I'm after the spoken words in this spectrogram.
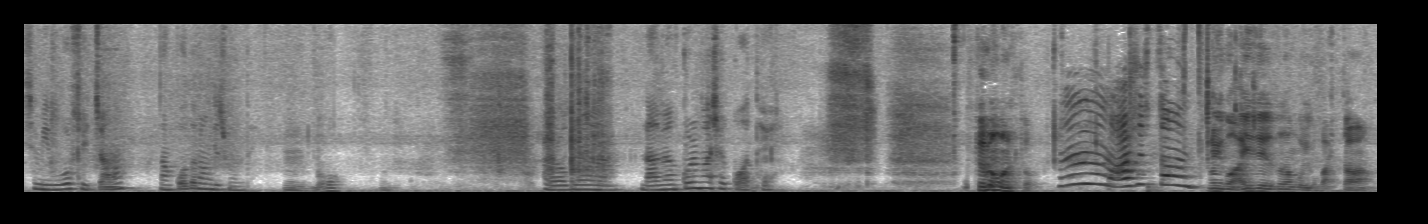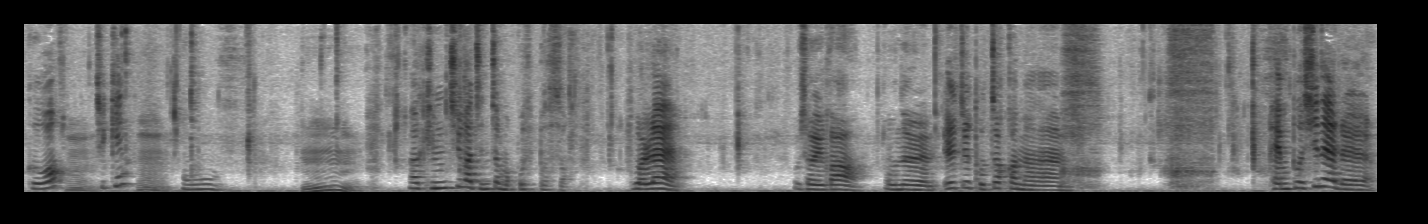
지금 이거 먹을 수 있잖아. 난 꼬들한 게 좋은데. 응, 먹어. 여러분 라면 꿀 마실 것 같아. 대박 맛있어. 음 맛있어. 아, 이거 아이디에서 산 거 이거 맛있다. 그거? 응. 치킨? 응. 오. 음. 나 김치가 진짜 먹고 싶었어. 원래 저희가 오늘 일찍 도착하면은 밴프 시내를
